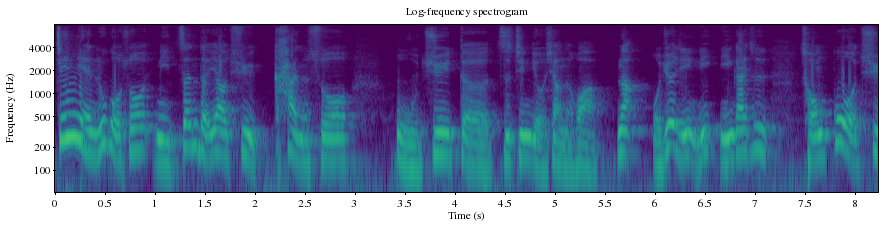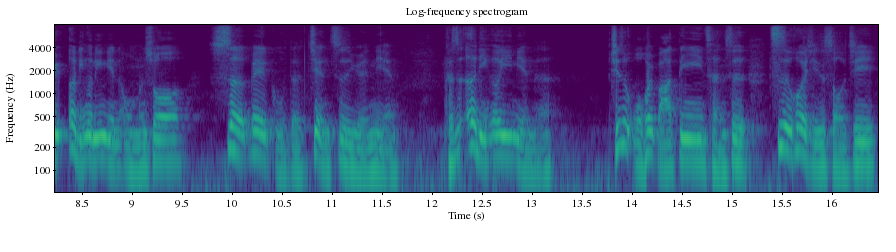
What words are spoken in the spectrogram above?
今年如果说你真的要去看说。五 G 的资金流向的话，那我觉得你你你应该是从过去二零二零年，我们说设备股的建制元年，可是二零二一年呢，其实我会把它定义成是智慧型手机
